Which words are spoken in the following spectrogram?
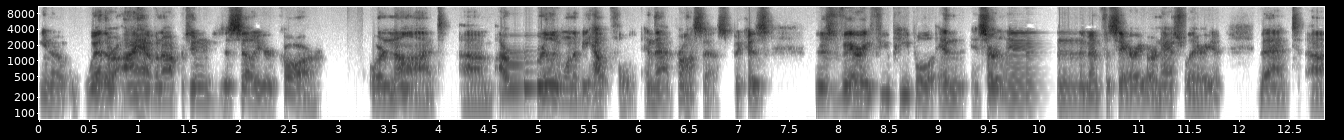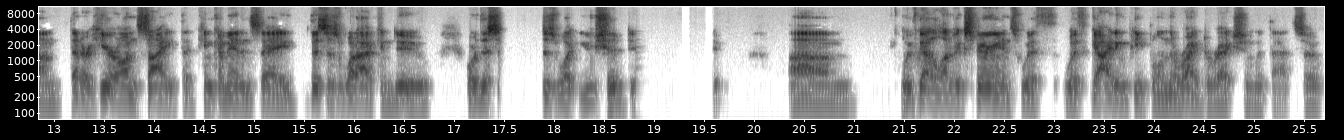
you know, whether I have an opportunity to sell your car or not, um, I really want to be helpful in that process because there's very few people in certainly in the Memphis area or Nashville area that um, that are here on site that can come in and say this is what I can do or this is what you should do. Um, we've got a lot of experience with with guiding people in the right direction with that. So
